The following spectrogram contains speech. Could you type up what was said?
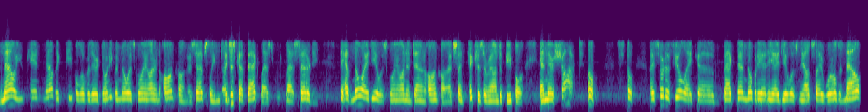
Now you can't. Now the people over there don't even know what's going on in Hong Kong. There's absolutely. I just got back last last Saturday. They have no idea what's going on in down in Hong Kong. I've sent pictures around to people, and they're shocked. Oh, so I sort of feel like uh, back then nobody had any idea what was in the outside world, and now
